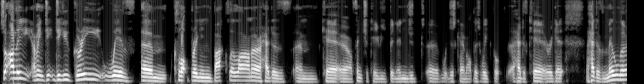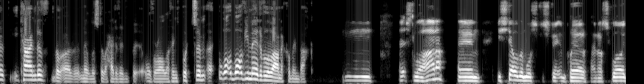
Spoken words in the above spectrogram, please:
so Ally, I mean, do, do you agree with um, Klopp bringing back Lallana ahead of um, Keita? I think Shaqiri's been injured, uh, which just came out this week, but ahead of Keita again, ahead of Milner, kind of. Well, uh, Milner's still ahead of him but overall, I think. But um, uh, what what have you made of Lallana coming back? Mm, it's Lallana. Um, he's still the most frustrating player in our squad.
